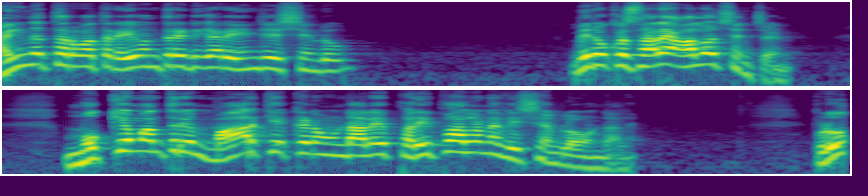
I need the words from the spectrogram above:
అయిన తర్వాత రేవంత్ రెడ్డి గారు ఏం చేసిండు మీరు ఒకసారి ఆలోచించండి. ముఖ్యమంత్రి మార్క్ ఎక్కడ ఉండాలి? పరిపాలన విషయంలో ఉండాలి. ఇప్పుడు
